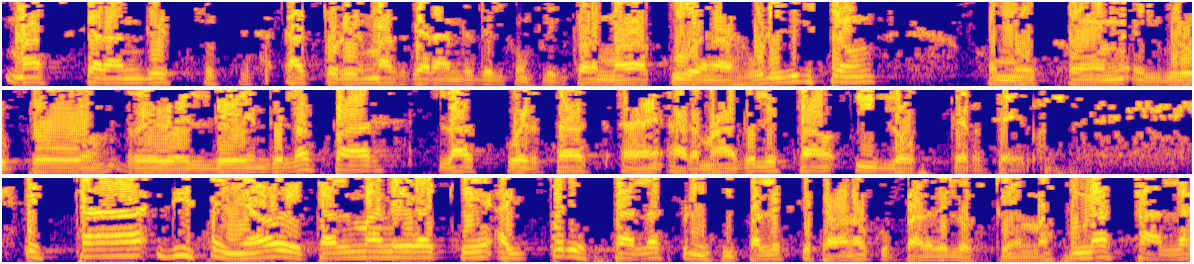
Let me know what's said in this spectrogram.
más grandes, los actores más grandes del conflicto armado acudan a la jurisdicción, como son el grupo rebelde de las FARC, las Fuerzas Armadas del Estado y los terceros. Está diseñado de tal manera que hay tres salas principales que se van a ocupar de los temas. Una sala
